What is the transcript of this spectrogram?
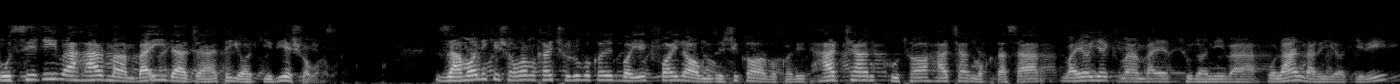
موسیقی و هر منبعی در جهت یادگیری شماست. زمانی که شما می‌خواید شروع بکنید با یک فایل آموزشی کار بکنید هرچند کوتاه هرچند مختصر و یا یک منبع طولانی و بلند برای یادگیری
